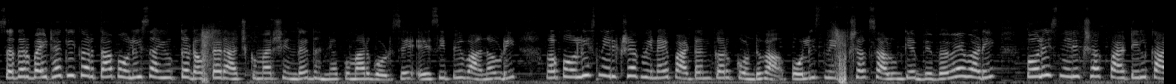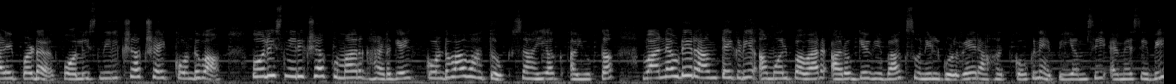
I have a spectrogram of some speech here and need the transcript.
सदर बैठकीकरता पोलीस आयुक्त डॉक्टर राजकुमार शिंदे धन्यकुमार गोडसे एसीपी वानवडी व पोलीस निरीक्षक विनय पाटणकर कोंढवा पोलीस निरीक्षक साळुंके बिबवेवाडी पोलीस निरीक्षक पाटील काळे पडळ पोलीस निरीक्षक शेख कोंडवा पोलीस निरीक्षक कुमार घाडगे कोंढवा वाहतूक सहाय्यक आयुक्त वानवडी रामटेकडी अमोल पवार आरोग्य विभाग सुनील गुळवे राहत कोकणे पीएमसी एमएससीबी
